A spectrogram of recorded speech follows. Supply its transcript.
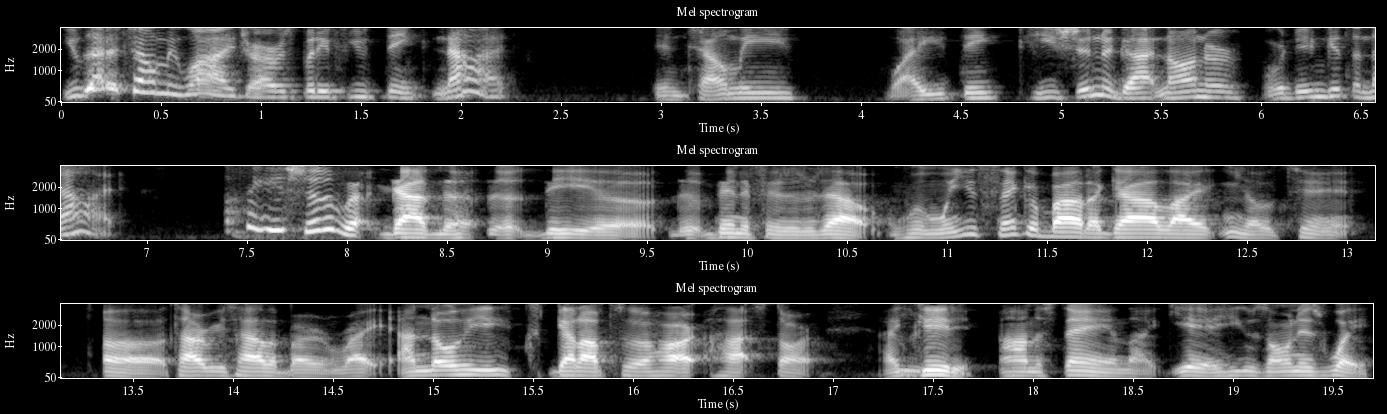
you got to tell me why, Jarvis. But if you think not, then tell me why you think he shouldn't have gotten on or, or didn't get the nod. I think he should have got the the the, uh, the benefit of the doubt. When, when you think about a guy like you know Tim, uh, Tyrese Halliburton, right? I know he got off to a hot hot start. I mm-hmm. get it. I understand. Like, yeah, he was on his way,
